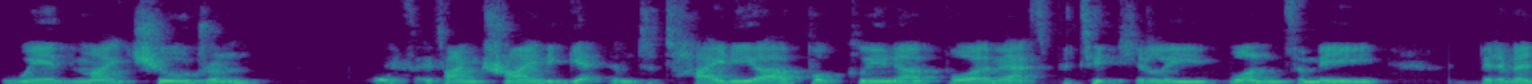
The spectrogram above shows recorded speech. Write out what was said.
with my children. If, if I'm trying to get them to tidy up or clean up, or mean, that's particularly one for me, bit of a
